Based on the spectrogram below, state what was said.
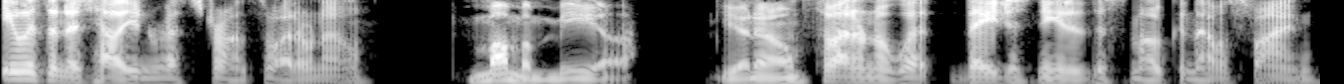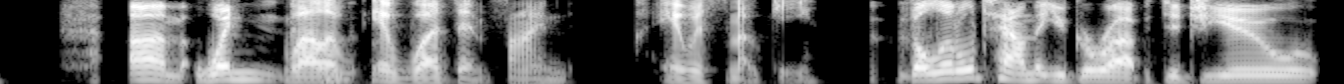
It was an Italian restaurant, so I don't know. Mamma Mia. You know. So I don't know what they just needed the smoke, and that was fine. Um. When Well, it, it wasn't fine. It was smoky. The little town that you grew up, did you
